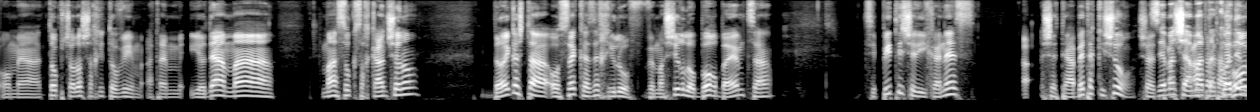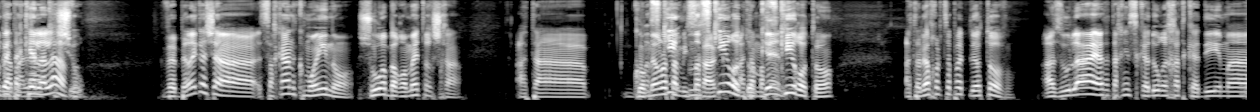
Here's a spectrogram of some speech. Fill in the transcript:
או מהטופ שלוש הכי טובים, אתה יודע מה, מה הסוג שחקן שלו? ברגע שאתה עושה כזה חילוף ומשאיר לו בור באמצע, ציפיתי שייכנס, שתאבד את הקישור. זה מה שאמרת קודם גם על. הקישור. וברגע שהשחקן כמו אינו, שהוא הברומטר שלך, אתה גומר לו את מפקיר- המשחק, מפקיר אותו, אתה כן. מפקיר אותו, אתה לא יכול לצפות להיות טוב. אז אולי אתה תכניס כדור אחד קדימה,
